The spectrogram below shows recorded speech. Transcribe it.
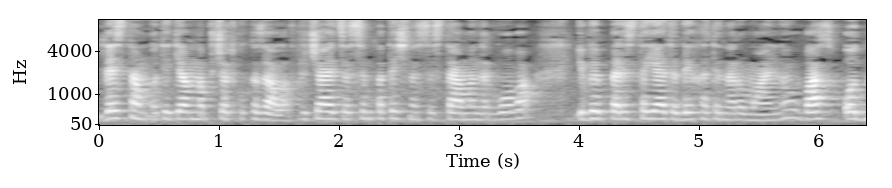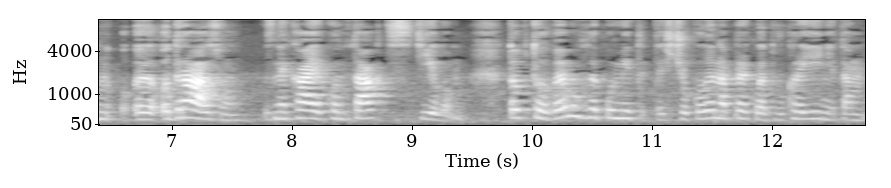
Десь там, от як я вам на початку казала, включається симпатична система нервова, і ви перестаєте дихати нормально. У вас од, е, одразу зникає контакт з тілом. Тобто, ви могли помітити, що коли, наприклад, в Україні там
